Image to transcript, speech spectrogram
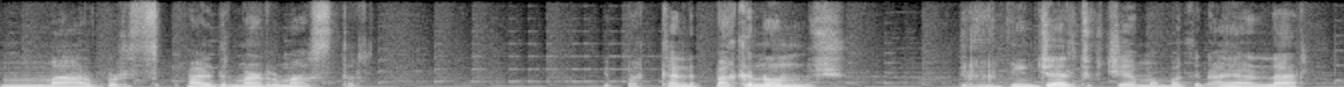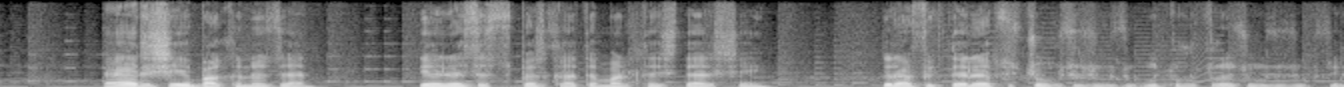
Marvel Spider-Man Remaster. Bakalım. Bakın olmuş. Çünkü güncel Türkçe ama bakın ayarlar. Her şeye bakın özel. DLSS süper kalite malite işte her şey. Grafikler hepsi çok çok çok ultra ultra çok yüksek.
